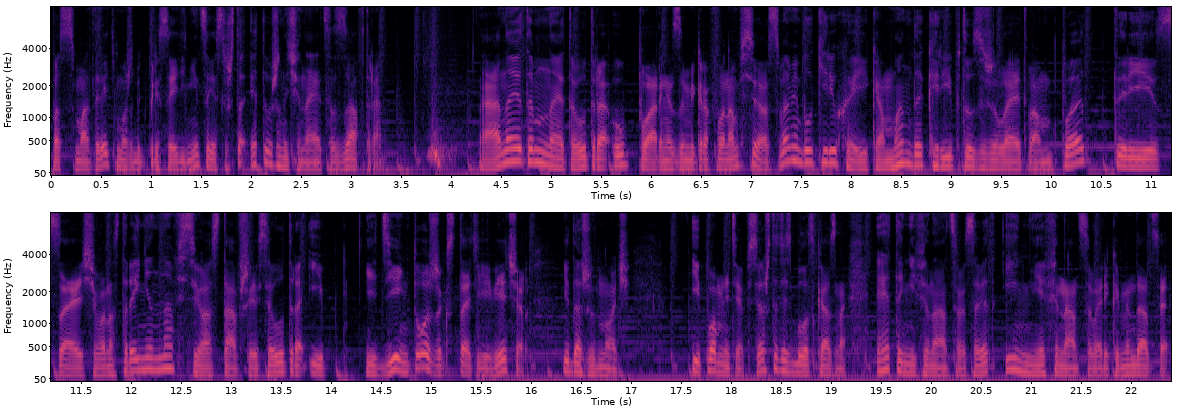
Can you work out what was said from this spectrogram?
посмотреть, может быть, присоединиться, если что, это уже начинается завтра. А на этом, на это утро у парня за микрофоном все. С вами был Кирюха и команда Криптус желает вам потрясающего настроения на все оставшееся утро и, и день тоже, кстати, и вечер, и даже ночь. И помните, все, что здесь было сказано, это не финансовый совет и не финансовая рекомендация.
